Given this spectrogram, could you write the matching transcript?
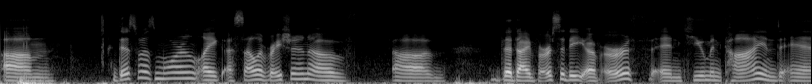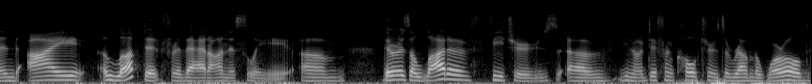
Um, this was more like a celebration of um, the diversity of Earth and humankind, and I loved it for that, honestly. Um, there is a lot of features of you know different cultures around the world.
